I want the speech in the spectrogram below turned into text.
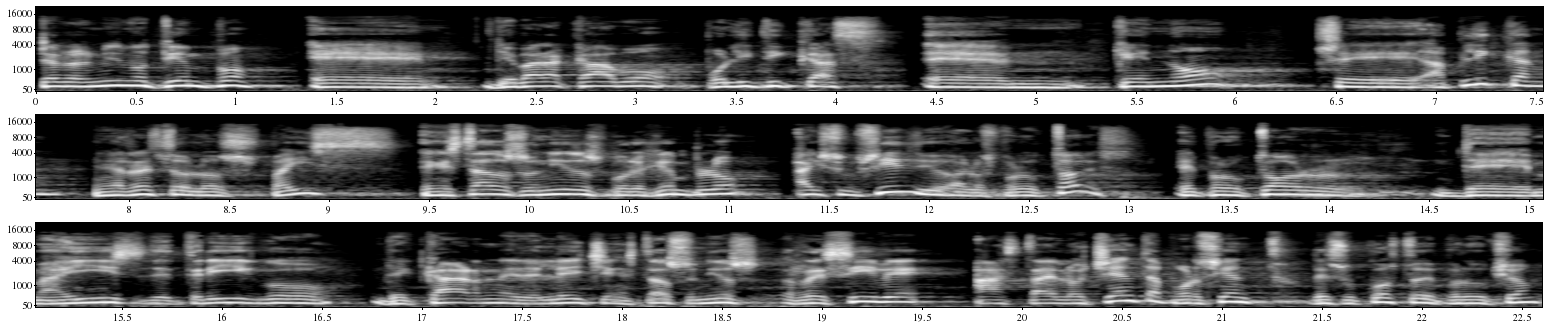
pero al mismo tiempo eh, llevar a cabo políticas eh, que no se aplican en el resto de los países. En Estados Unidos, por ejemplo, hay subsidio a los productores. El productor de maíz, de trigo, de carne, de leche en Estados Unidos recibe hasta el 80% de su costo de producción.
